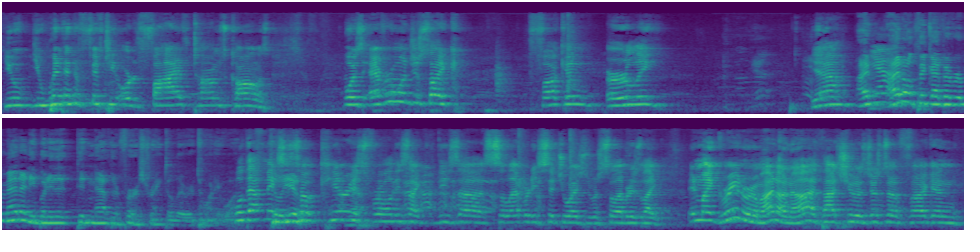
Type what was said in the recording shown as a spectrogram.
you, you went into 15, ordered five Tom's Collins. Was everyone just like fucking early? Yeah. I, I don't think I've ever met anybody that didn't have their first drink till they were 21. Well, that makes me so curious for all these like these uh, celebrity situations where celebrities are like in my green room. I don't know. I thought she was just a fucking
